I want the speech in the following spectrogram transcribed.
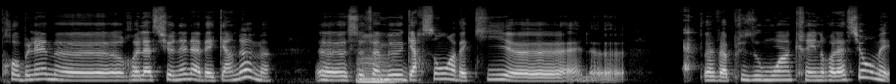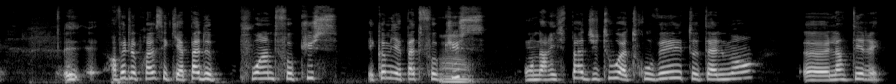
problème euh, relationnel avec un homme. Euh, ce Mhm. fameux garçon avec qui elle, elle va plus ou moins créer une relation, mais en fait, le problème, c'est qu'il n'y a pas de point de focus. Et comme il n'y a pas de focus, on n'arrive pas du tout à trouver totalement l'intérêt.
